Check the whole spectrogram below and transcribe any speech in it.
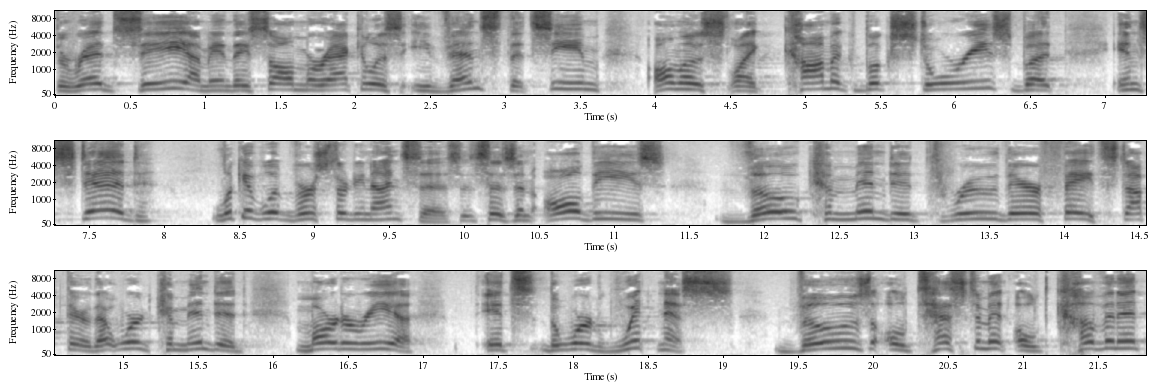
the Red Sea. I mean, they saw miraculous events that seem almost like comic book stories, but instead, look at what verse 39 says. It says, And all these, though commended through their faith. Stop there. That word commended, martyria, it's the word witness. Those Old Testament, Old Covenant,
